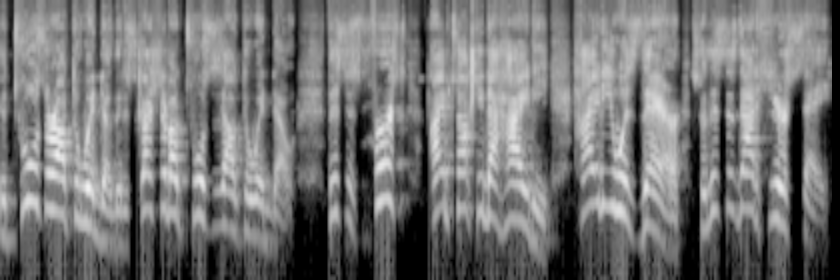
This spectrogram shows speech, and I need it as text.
The tools are out the window. The discussion about tools is out the window. This is first, I'm talking to Heidi. Heidi was there, so this is not hearsay.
